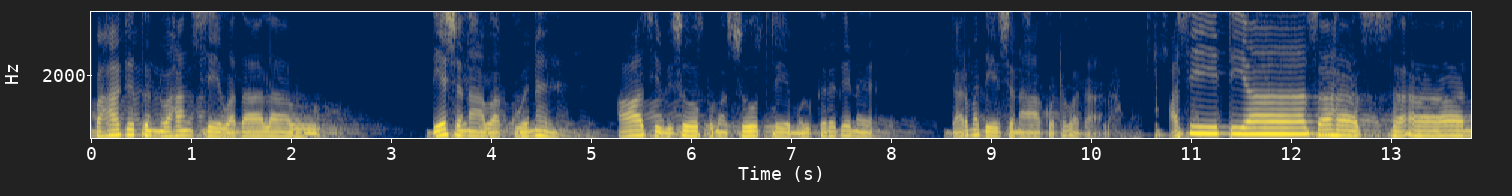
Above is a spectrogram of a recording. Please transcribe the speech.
භාග්‍යතුන් වහන්සේ වදාලා වූ දේශනාවක් වන ආසි විසෝපම සූත්‍රය මුල් කරගෙන ධර්ම දේශනා කොට වදාලා. අසීතියා සහස්සානං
